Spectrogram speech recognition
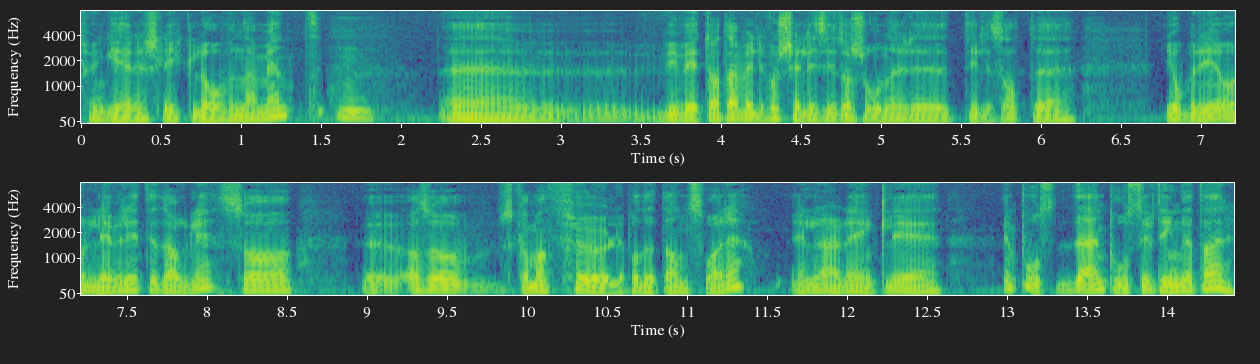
fungere slik loven er ment? Mm. Eh, vi vet jo at det er veldig forskjellige situasjoner eh, tillitsvalgte jobber i og lever i til daglig. Så eh, altså, skal man føle på dette ansvaret, eller er det egentlig en, det er en positiv ting, dette her?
